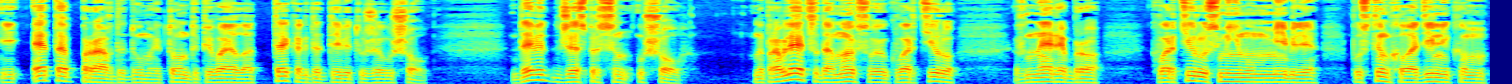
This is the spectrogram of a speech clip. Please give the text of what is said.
И это правда, думает он, допивая латте, когда Дэвид уже ушел. Дэвид Джесперсон ушел. Направляется домой в свою квартиру в Неребро, квартиру с минимумом мебели, пустым холодильником,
